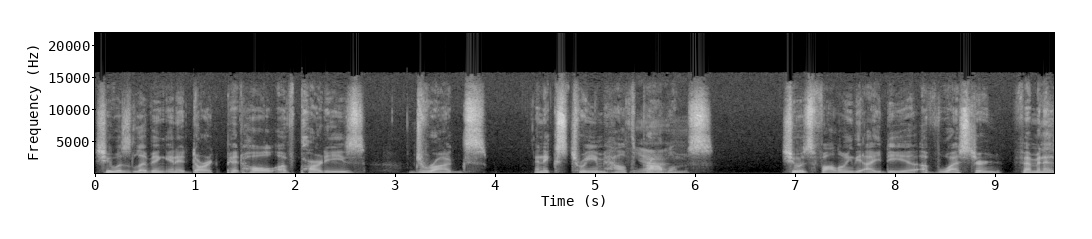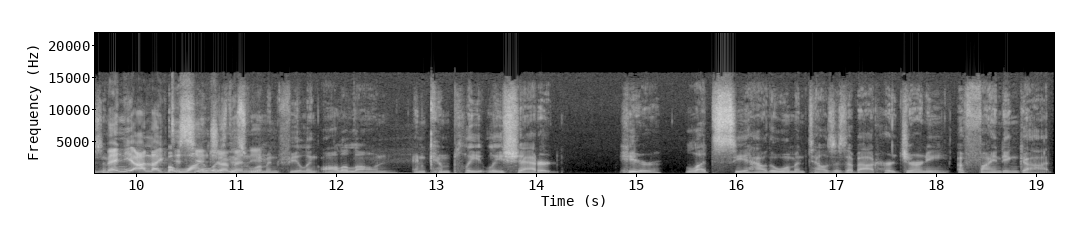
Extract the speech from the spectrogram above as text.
She was living in a dark pit hole of parties, drugs, and extreme health Yeah. problems. She was following the idea of Western feminism. Many are like but this why here in was this woman feeling all alone and completely shattered? Here, let's see how the woman tells us about her journey of finding God.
